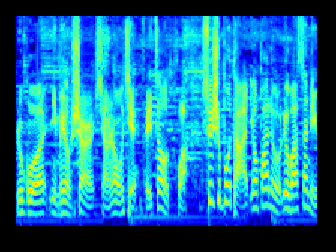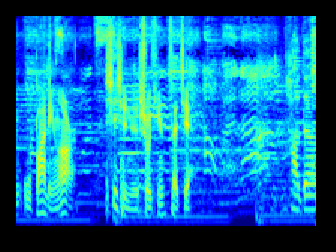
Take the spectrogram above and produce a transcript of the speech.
如果你没有事儿想让我捡肥皂的话，随时拨打幺八六六八三零五八零二。谢谢你的收听，再见。好的，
